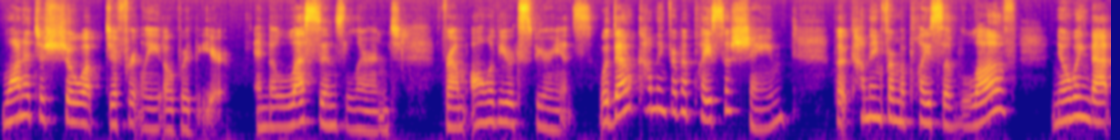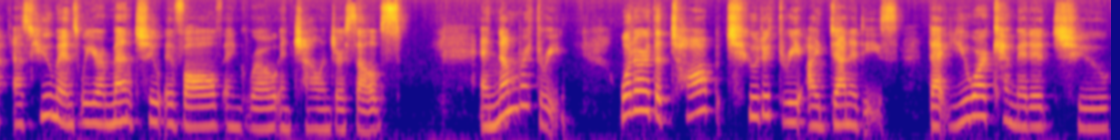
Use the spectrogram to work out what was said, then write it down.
wanted to show up differently over the year and the lessons learned from all of your experience without coming from a place of shame, but coming from a place of love, knowing that as humans, we are meant to evolve and grow and challenge ourselves. And number three, what are the top two to three identities that you are committed to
